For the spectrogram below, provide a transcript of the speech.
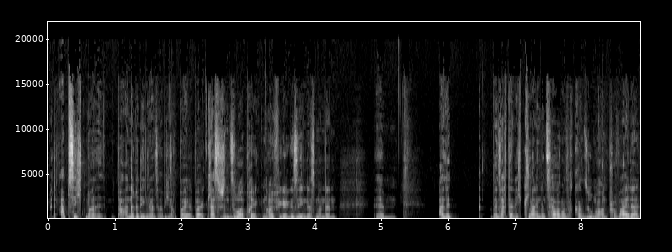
mit Absicht mal ein paar andere Dinge. Also habe ich auch bei, bei klassischen SOA-Projekten häufiger gesehen, dass man dann ähm, alle, man sagt da nicht Client und Server, man sagt Consumer und Provider,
